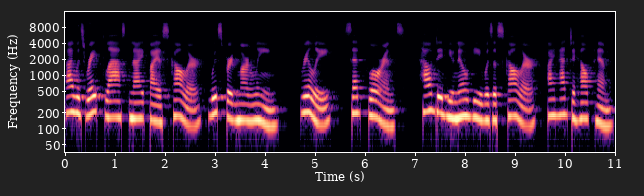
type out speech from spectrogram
I was raped last night by a scholar, whispered Marlene. Really? said Florence. How did you know he was a scholar? I had to help him.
